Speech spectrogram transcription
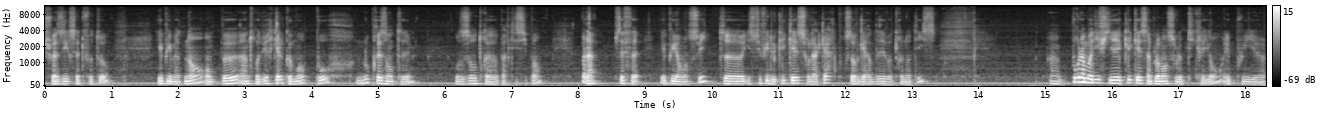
choisir cette photo. Et puis maintenant, on peut introduire quelques mots pour nous présenter aux autres participants. Voilà, c'est fait. Et puis ensuite, euh, il suffit de cliquer sur la carte pour sauvegarder votre notice. Euh, pour la modifier, cliquez simplement sur le petit crayon et puis euh,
